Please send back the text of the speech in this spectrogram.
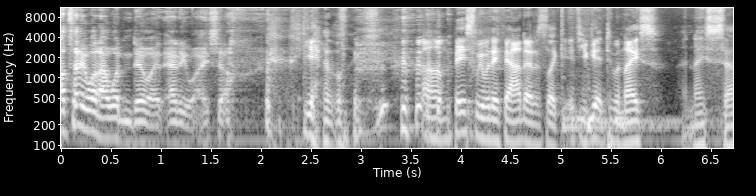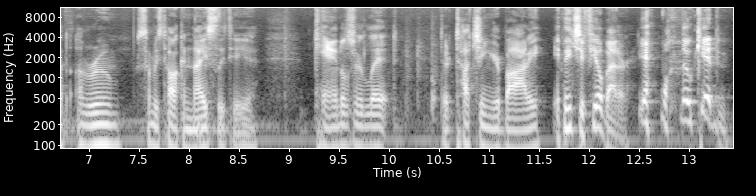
I'll tell you what, I wouldn't do it anyway. So Yeah, like, um, basically what they found out is like if you get into a nice a nice set a room, somebody's talking nicely to you, candles are lit, they're touching your body, it makes you feel better. Yeah, well, no kidding.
